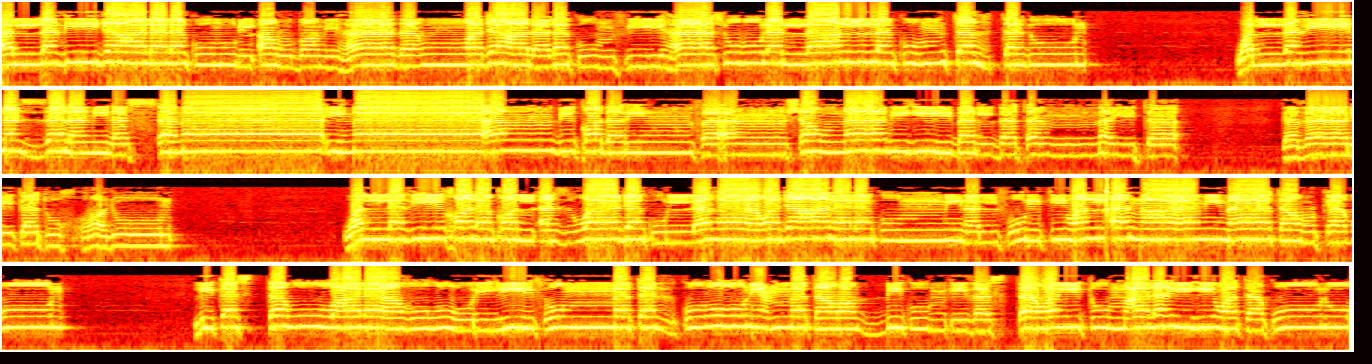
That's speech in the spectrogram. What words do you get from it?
الذي جعل لكم الأرض مهادا وجعل لكم فيها سبلا لعلكم تهتدون والذي نزل من السماء بقدر فانشرنا به بلده ميتا كذلك تخرجون والذي خلق الازواج كلها وجعل لكم من الفلك والانعام ما تركبون لتستووا على ظهوره ثم تذكروا نعمة ربكم إذا استويتم عليه وتقولوا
